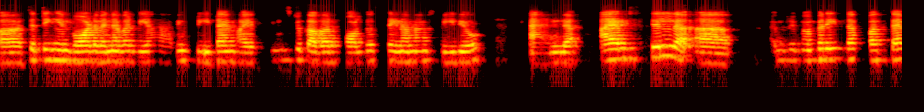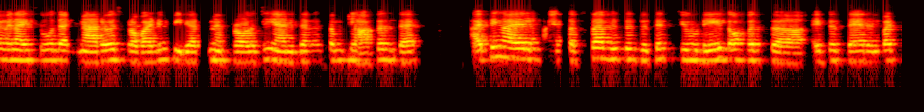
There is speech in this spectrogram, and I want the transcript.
uh, sitting in board, whenever we are having free time, I used to cover all those Sena ma'am's video. And uh, I am still uh, I'm remembering the first time when I saw that Marrow is providing pediatric nephrology, and there are some classes there. I think I I subscribed this is within few days of its uh, it is there. But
